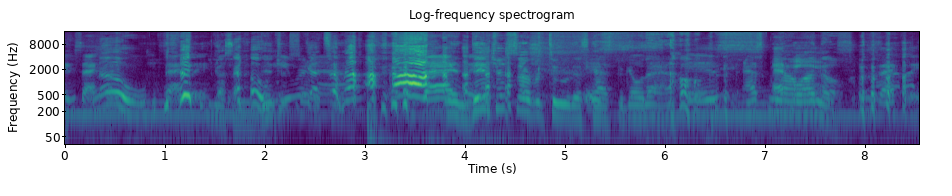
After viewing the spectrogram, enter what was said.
Exactly. No. Exactly. You got some No, indentured You got servitude. some- Exactly. Indentured servitude that has to go down. Ask me at how I know. Exactly.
